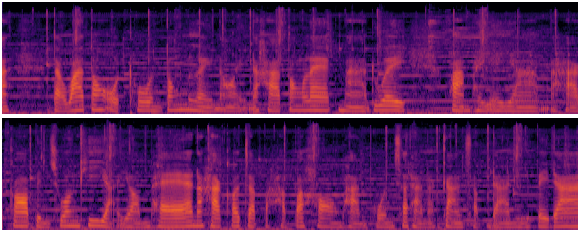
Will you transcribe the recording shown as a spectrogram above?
ะ แต่ว่าต้องอดทนต้องเหนื่อยหน่อยนะคะ ต้องแลกมาด้วยความพยายามนะคะ ก็เป็นช่วงที่อย่ายอมแพ้นะคะ ก็จะประคับประคองผ่านพ้นสถานการณ์สัปดาห์นี้ไปได้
